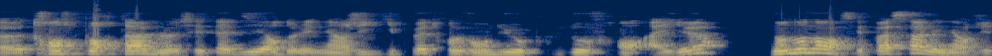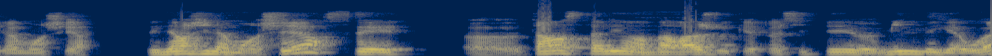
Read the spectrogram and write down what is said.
euh, transportable, c'est-à-dire de l'énergie qui peut être vendue au plus offrant ailleurs. Non, non, non, c'est pas ça l'énergie la moins chère. L'énergie la moins chère, c'est euh, tu installé un barrage de capacité 1000 MW,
